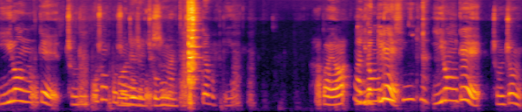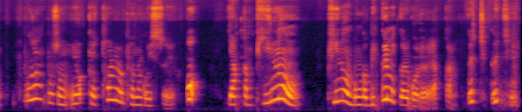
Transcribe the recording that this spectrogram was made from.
이런 게 점점 뽀송뽀송해지고 있어요. 조금만 더 씻겨볼게요. 봐봐요. 아, 이런 게 신기해. 이런 게 점점 뽀송뽀송 이렇게 털로 변하고 있어요. 어? 약간 비누 비누 뭔가 미끌미끌거려요. 약간. 그치, 그치.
